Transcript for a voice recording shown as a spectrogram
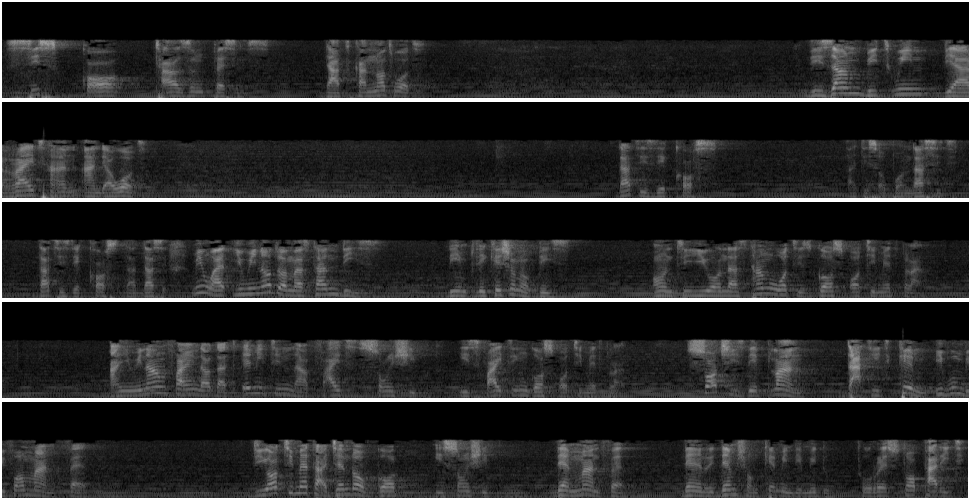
Six score thousand persons that cannot what? Discern between their right hand and their what? That is the curse that is upon that city. That is the curse that does it. Meanwhile, you will not understand this, the implication of this, until you understand what is God's ultimate plan. And you will now find out that anything that fights sonship is fighting God's ultimate plan. Such is the plan that it came even before man fell. The ultimate agenda of God is sonship. Then man fell. Then redemption came in the middle to restore parity.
